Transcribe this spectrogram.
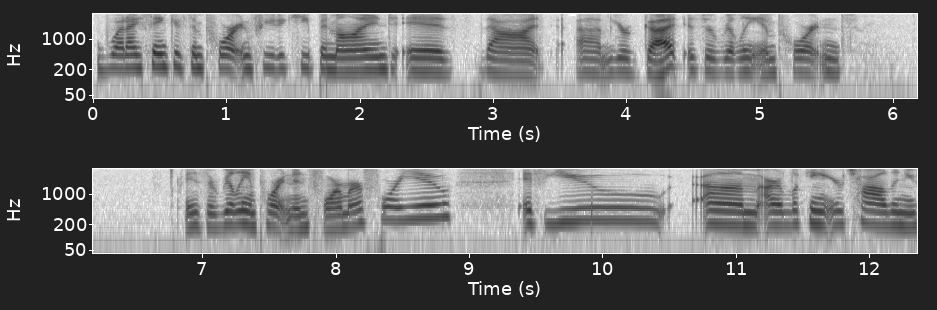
What I think is important for you to keep in mind is that um, your gut is a really important is a really important informer for you. If you um, are looking at your child and you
